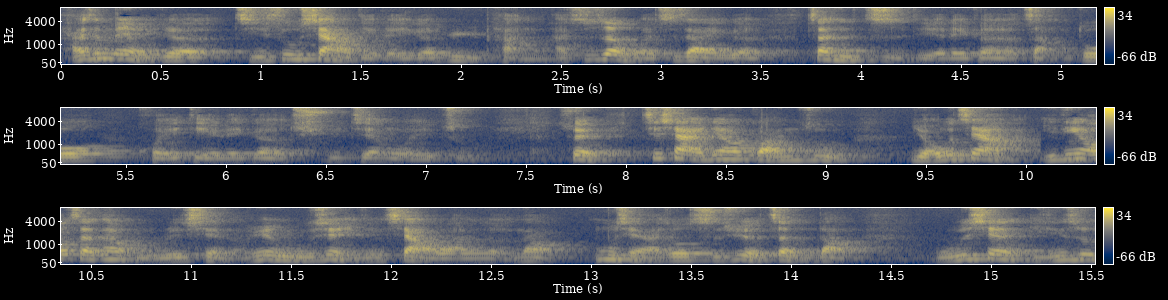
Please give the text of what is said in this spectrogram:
还是没有一个急速下跌的一个预判，还是认为是在一个暂时止跌的一个涨多回跌的一个区间为主。所以接下来一定要关注油价，一定要站上五日线了，因为五日线已经下弯了。那目前来说，持续的震荡。五日线已经是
